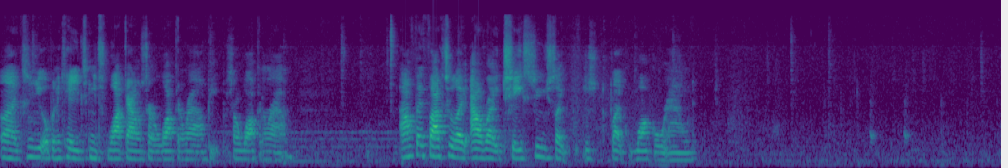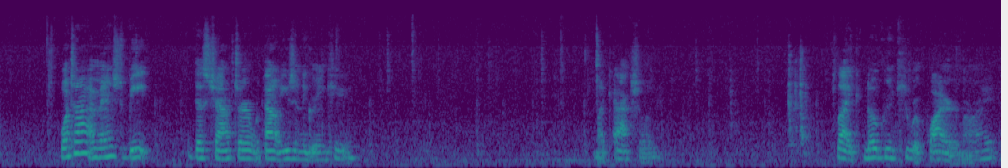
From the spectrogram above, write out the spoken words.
like as you open a cage, you can just walk out and start walking around. People start walking around. I don't think Foxy will like outright chase you. Just like just like walk around. One time I managed to beat this chapter without using the green key. Like actually. Like no green key required, am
